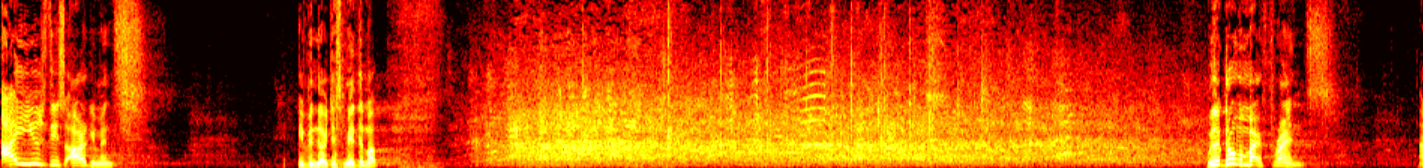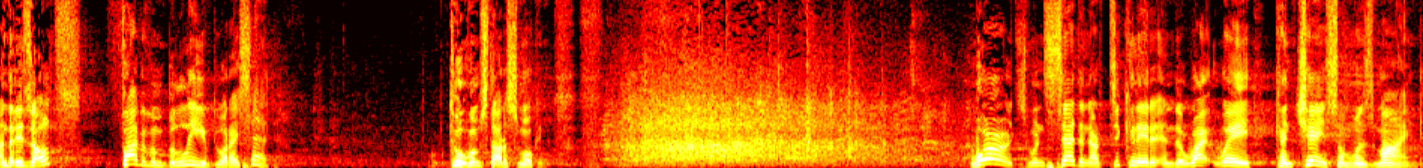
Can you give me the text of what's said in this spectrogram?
I use these arguments, even though I just made them up, with a group of my friends. And the results, five of them believed what I said. Two of them started smoking. Words, when said and articulated in the right way, can change someone's mind.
